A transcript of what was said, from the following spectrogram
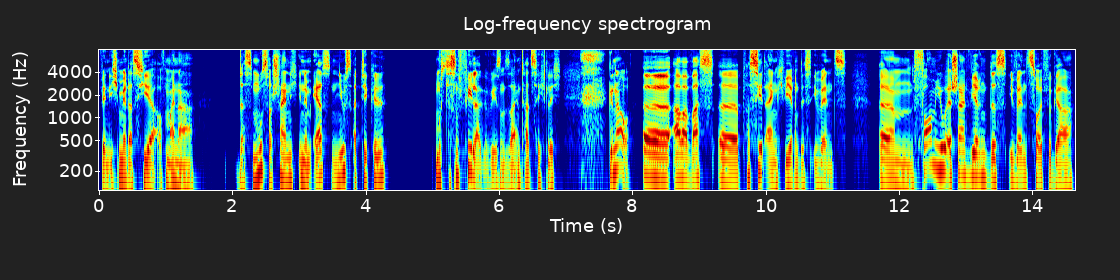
wenn ich mir das hier auf meiner. Das muss wahrscheinlich in dem ersten Newsartikel. Muss das ein Fehler gewesen sein, tatsächlich. Genau. Äh, aber was äh, passiert eigentlich während des Events? Ähm, Formio erscheint während des Events häufiger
